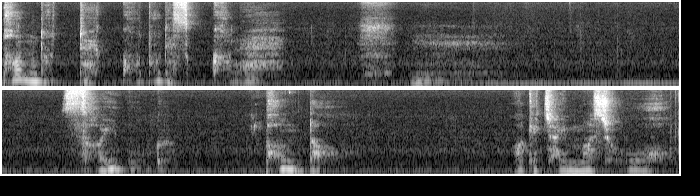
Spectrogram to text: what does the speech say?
パンダってことですかねうんサイボーグパンダ開けちゃいましょう。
